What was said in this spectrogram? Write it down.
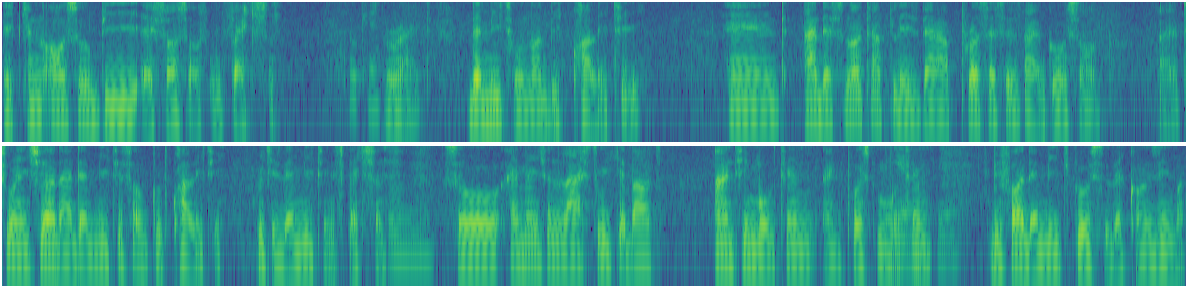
it can also be a source of infection. Okay. right? The meat will not be quality. And at the slaughter place, there are processes that goes on uh, to ensure that the meat is of good quality, which is the meat inspection. Mm, So I mentioned last week about ante-mortem and post-mortem yeah. Yeah. before the meat goes to the consumer.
